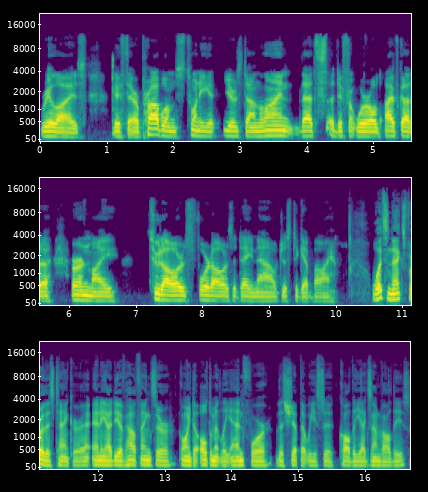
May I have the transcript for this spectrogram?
realize if there are problems 20 years down the line, that's a different world. I've got to earn my $2, $4 a day now just to get by. What's next for this tanker? Any idea of how things are going to ultimately end for the ship that we used to call the Exxon Valdez?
